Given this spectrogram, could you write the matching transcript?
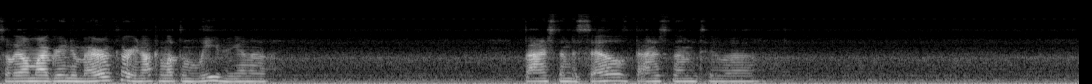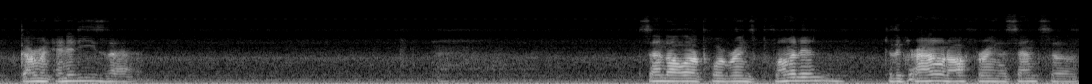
So they all migrate to America, or you're not going to let them leave? You're going to banish them to cells, banish them to uh, government entities that send all our poor brains plummeting to the ground, offering a sense of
